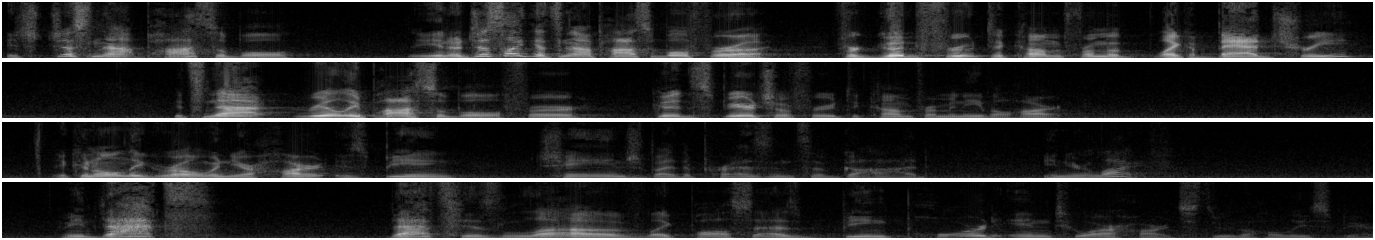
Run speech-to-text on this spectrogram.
it's just not possible. You know, just like it's not possible for a for good fruit to come from a, like a bad tree. It's not really possible for good spiritual fruit to come from an evil heart. It can only grow when your heart is being changed by the presence of God in your life. I mean, that's, that's His love, like Paul says, being poured into our hearts through the Holy Spirit.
